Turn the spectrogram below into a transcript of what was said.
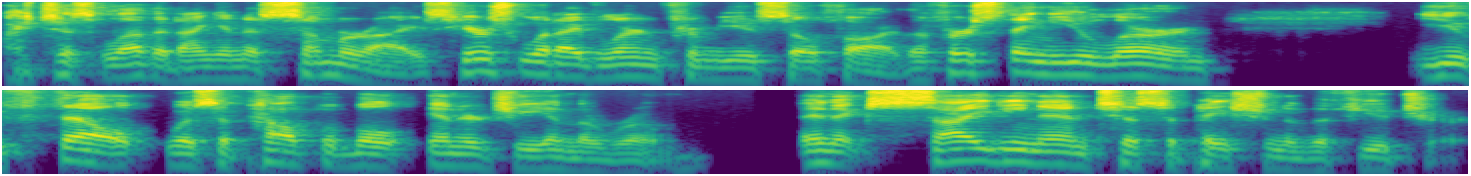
I just love it. I'm going to summarize. Here's what I've learned from you so far. The first thing you learn you felt was a palpable energy in the room, an exciting anticipation of the future.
